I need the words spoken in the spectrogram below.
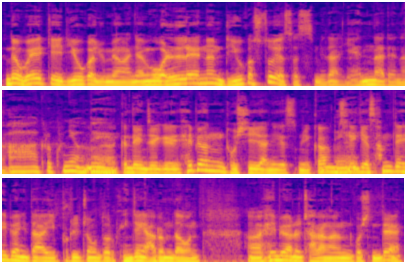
근데 왜 이렇게 리우가 유명하냐면 원래는 리우가 수도였었습니다. 옛날에는. 아 그렇군요. 네. 아, 근데 이제 그 해변 도시 아니겠습니까? 네. 세계 3대 해변이다 이 부릴 정도로 굉장히 아름다운 어, 해변을 자랑하는 곳인데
